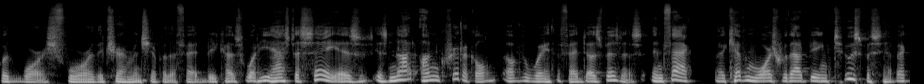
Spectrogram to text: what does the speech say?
would Warsh, for the chairmanship of the Fed because what he has to say is is not uncritical of the way the Fed does business. In fact, uh, Kevin Warsh, without being too specific,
